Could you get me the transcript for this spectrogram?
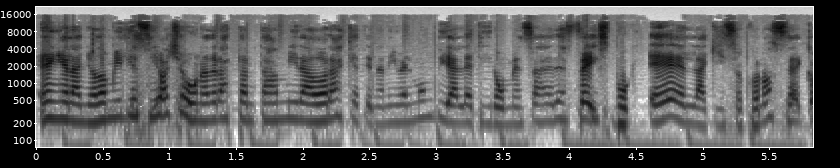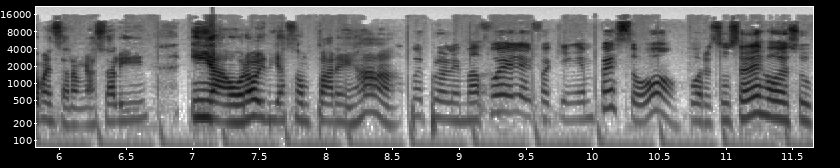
En el año 2018, una de las tantas admiradoras que tiene a nivel mundial le tiró un mensaje de Facebook. Él la quiso conocer, comenzaron a salir y ahora hoy día son pareja. Pues el problema fue él, él fue quien empezó. Por eso se dejó de, su,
